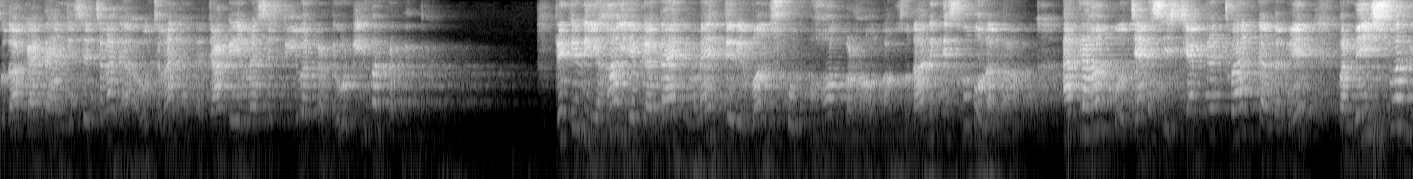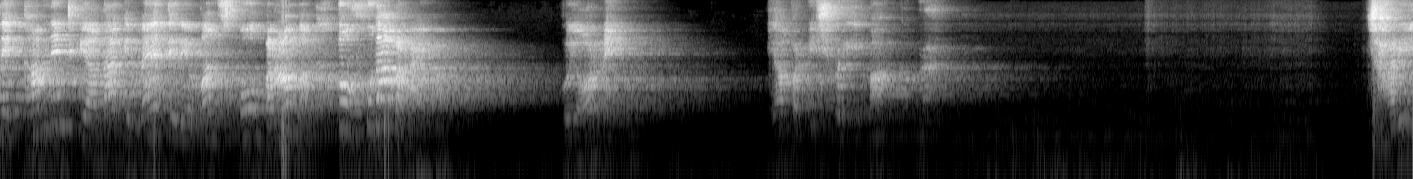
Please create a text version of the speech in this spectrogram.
खुदा कहता है, एंजल से चला जा, वो चला जाता है। जाके ये मैसेज डिलीवर कर दे, वो डिलीवर कर देता लेकिन यहाँ ये कहता है कि मैं तेरे वंश को बहुत बढ़ाऊँगा। खुदा ने किसको बोला था? अब्राहम को जेनेसिस चैप्टर 12 के अंदर में परमेश्वर ने कमेंट किया था कि मैं तेरे वंश को बढ़ाऊँगा तो खुदा बढ़ाएगा कोई और नहीं यहाँ परमेश्वर की बात कर रहा है झाड़ी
